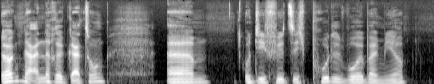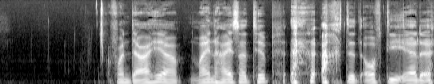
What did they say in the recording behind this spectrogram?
irgendeine andere Gattung ähm, und die fühlt sich pudelwohl bei mir. Von daher, mein heißer Tipp, achtet auf die Erde.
